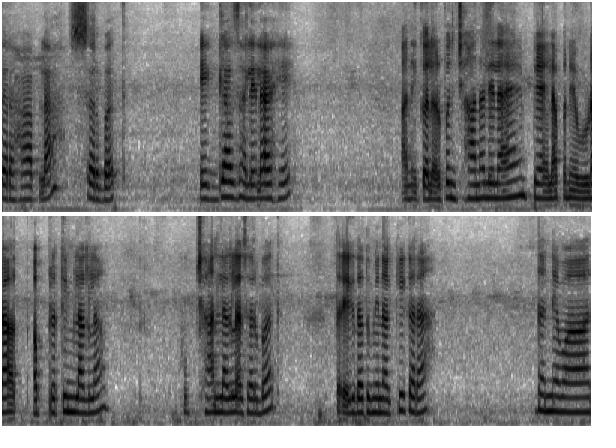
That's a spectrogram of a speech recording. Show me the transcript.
तर हा आपला सरबत एक ग्लास झालेला आहे. आणि कलर पण छान आलेला आहे. प्यायला पण एवढा अप्रतिम लागला. खूप छान लागला सरबत. तर एकदा तुम्ही नक्की करा. धन्यवाद.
